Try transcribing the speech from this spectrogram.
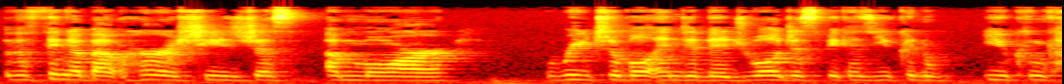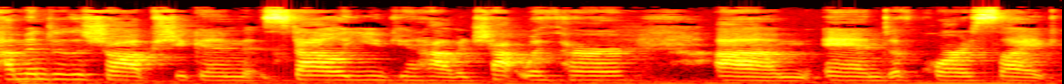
the thing about her, is she's just a more reachable individual just because you can you can come into the shop she can style you, you can have a chat with her um, and of course like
